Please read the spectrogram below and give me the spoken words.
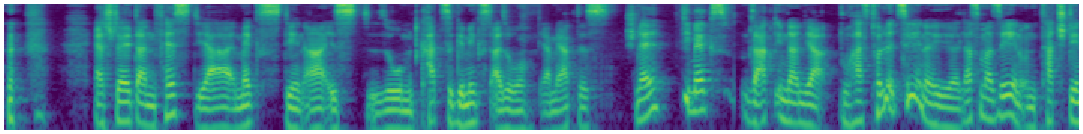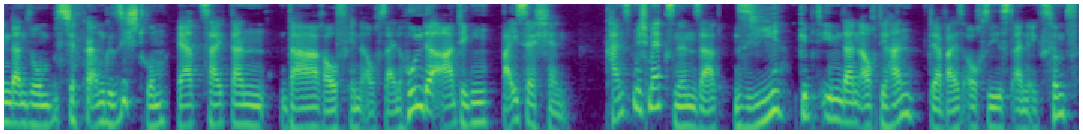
er stellt dann fest, ja, Max DNA ist so mit Katze gemixt, also er merkt es schnell. Die Max sagt ihm dann, ja, du hast tolle Zähne hier, lass mal sehen und toucht den dann so ein bisschen am Gesicht rum. Er zeigt dann daraufhin auch seine hundeartigen Beißerchen. Kannst mich Max nennen, sagt sie, gibt ihm dann auch die Hand, der weiß auch, sie ist eine X5.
